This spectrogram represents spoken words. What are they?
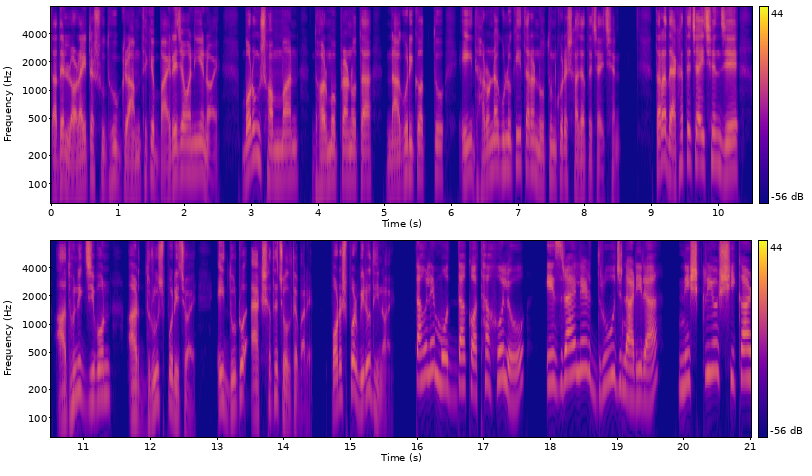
তাদের লড়াইটা শুধু গ্রাম থেকে বাইরে যাওয়া নিয়ে নয়, বরং সম্মান, ধর্মপ্রাণতা, নাগরিকত্ব এই ধারণাগুলোকেই তারা নতুন করে সাজাতে চাইছেন। তারা দেখাতে চাইছেন যে আধুনিক জীবন আর দ্রুজ পরিচয় এই দুটো একসাথে চলতে পারে, পরস্পর বিরোধী নয়। তাহলে মোদ্দা কথা হল, ইসরায়েলের দ্রুজ নারীরা নিষ্ক্রিয় শিকার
